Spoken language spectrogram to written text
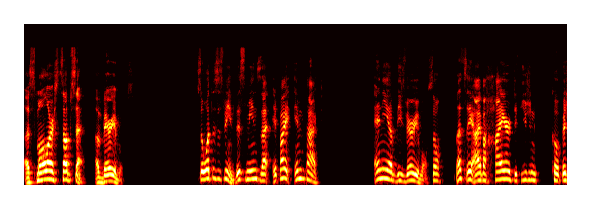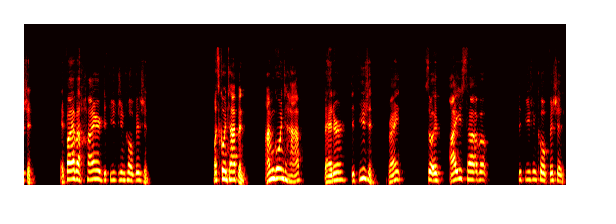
a smaller subset of variables. So what does this mean? This means that if I impact any of these variables, so let's say I have a higher diffusion coefficient. If I have a higher diffusion coefficient, what's going to happen? I'm going to have better diffusion, right? So if I used to have a diffusion coefficient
